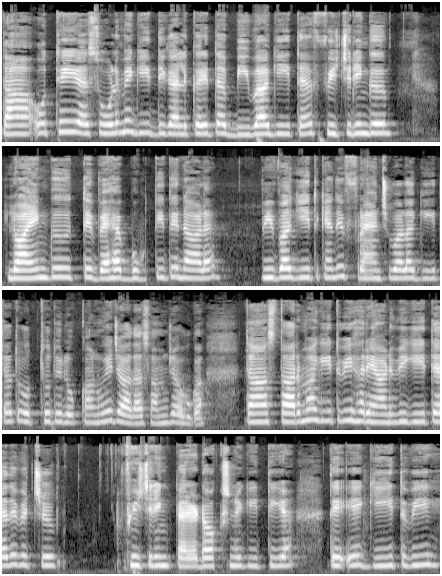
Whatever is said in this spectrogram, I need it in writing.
ਤਾਂ ਉੱਥੇ ਹੀ 16ਵੇਂ ਗੀਤ ਦੀ ਗੱਲ ਕਰੀ ਤਾਂ ਬੀਵਾ ਗੀਤ ਹੈ ਫੀਚਰਿੰਗ ਲੋਇੰਗ ਤੇ ਵਹਿ ਭੁਗਤੀ ਦੇ ਨਾਲ ਹੈ। ਬੀਵਾ ਗੀਤ ਕਹਿੰਦੇ ਫ੍ਰੈਂਚ ਵਾਲਾ ਗੀਤ ਹੈ, ਤੇ ਉੱਥੋਂ ਦੇ ਲੋਕਾਂ ਨੂੰ ਇਹ ਜ਼ਿਆਦਾ ਸਮਝ ਆਊਗਾ। ਤਾਂ 17ਵਾਂ ਗੀਤ ਵੀ ਹਰਿਆਣਵੀ ਗੀਤ ਹੈ, ਇਹਦੇ ਵਿੱਚ ਫੀਚਰਿੰਗ ਪੈਰਾਡੌਕਸ ਨੇ ਕੀਤੀ ਹੈ, ਤੇ ਇਹ ਗੀਤ ਵੀ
